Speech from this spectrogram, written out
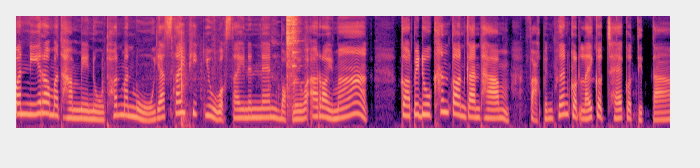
วันนี้เรามาทำเมนูทอดมันหมู ยัดไส้พริกหยวกไส้แน่น ๆ บอกเลยว่าอร่อยมาก ก่อนไปดูขั้นตอนการทำฝากเป็นเพื่อนกดไลค์กดแชร์กดติดตาม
